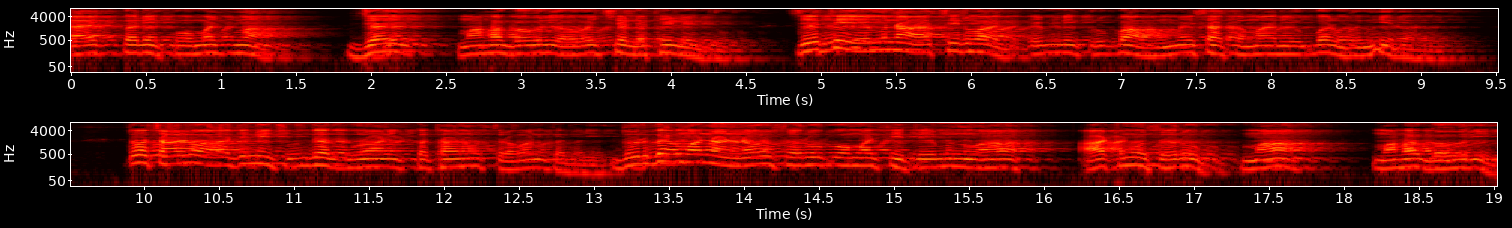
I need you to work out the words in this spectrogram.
લાઈક કરી કોમેન્ટમાં જય મહાગૌરી અવશ્ય લખી લેજો. જેથી એમના આશીર્વાદ, એમની કૃપા હંમેશા તમારી ઉપર બની રહે. તો ચાલો આજની સુંદર પુરાણિક કથાનું શ્રવણ કરીએ. દુર્ગામાના નવ સ્વરૂપોમાંથી તેમનું આ આઠમું સ્વરૂપમાં મહાગૌરી.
